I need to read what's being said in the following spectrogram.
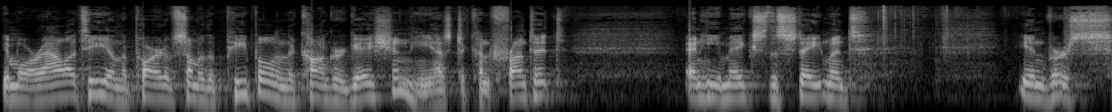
immorality on the part of some of the people in the congregation. He has to confront it. And he makes the statement in verse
